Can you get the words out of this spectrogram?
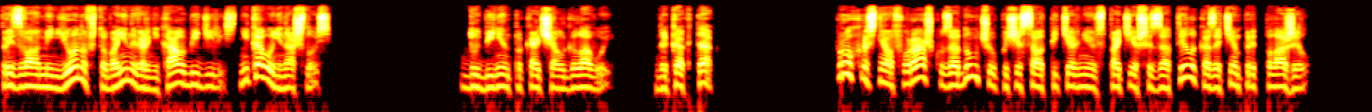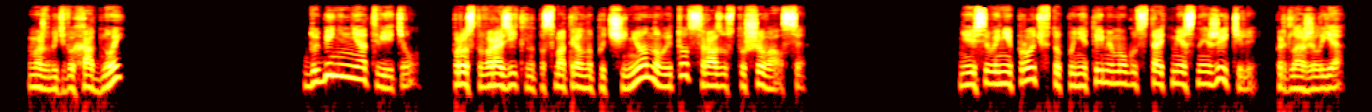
Призвал миньонов, чтобы они наверняка убедились. Никого не нашлось». Дубинин покачал головой. «Да как так?» Прохор снял фуражку, задумчиво почесал пятерней вспотевший затылок, а затем предположил. «Может быть, выходной?» Дубинин не ответил, просто выразительно посмотрел на подчиненного, и тот сразу стушевался. «Если вы не против, то понятыми могут стать местные жители», — предложил я.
